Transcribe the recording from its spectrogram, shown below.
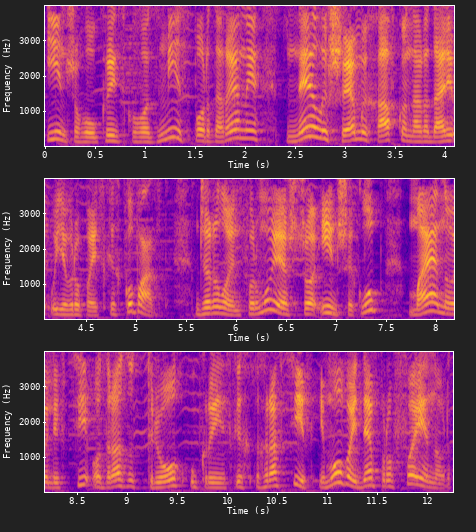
іншого українського змі «Спорт-арени», не лише Михавко на радарі у європейських команд. Джерело інформує, що інший клуб має на олівці одразу трьох українських гравців, і мова йде про Фейнорд.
